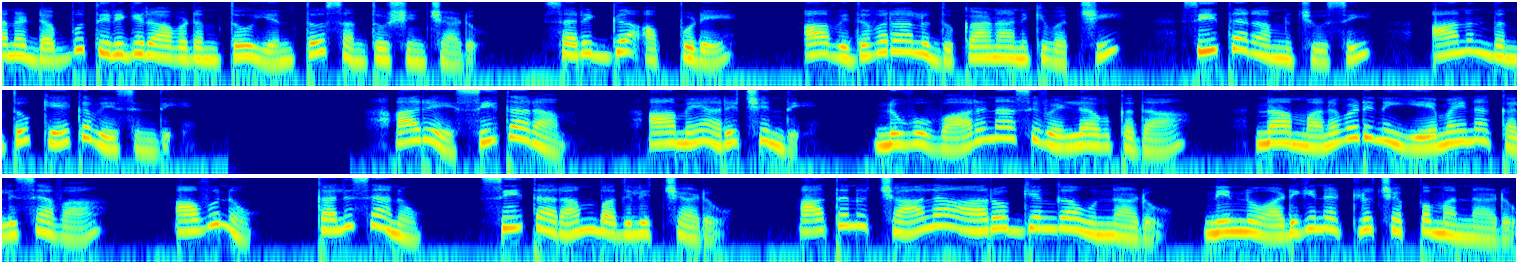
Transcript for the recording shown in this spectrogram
తన డబ్బు తిరిగి రావడంతో ఎంతో సంతోషించాడు. సరిగ్గా అప్పుడే ఆ విధవరాలు దుకాణానికి వచ్చి సీతారాంను చూసి ఆనందంతో కేకవేసింది అరే సీతారాం ఆమె అరిచింది. నువ్వు వారణాసి వెళ్ళావు కదా నా మనవడిని ఏమైనా కలిశావా? అవును కలిశాను సీతారాం బదులిచ్చాడు. అతను చాలా ఆరోగ్యంగా ఉన్నాడు నిన్ను అడిగినట్లు చెప్పమన్నాడు.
